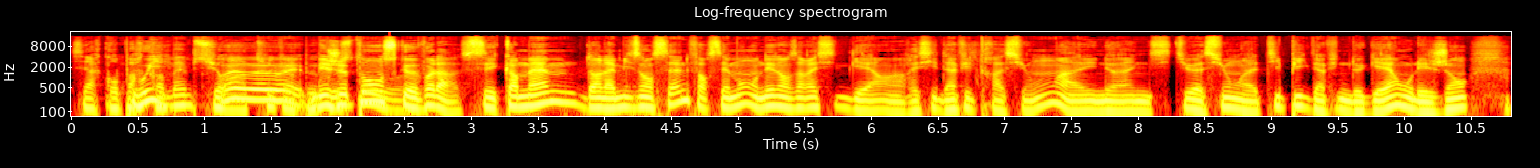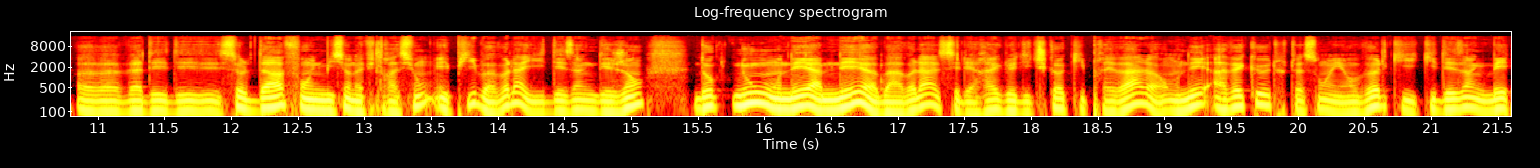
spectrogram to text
C'est-à-dire qu'on part Oui. quand même sur Ouais, un ouais, truc ouais. un peu Mais je pense euh. que voilà, c'est quand même dans la mise en scène, forcément, on est dans un récit de guerre, un récit d'infiltration, une, une situation euh, typique d'un film de guerre où les gens, euh, bah, des, des soldats font une mission d'infiltration et puis bah voilà, ils désinguent des gens. Donc nous, on est amené, euh, bah voilà, c'est les règles d'Hitchcock qui prévalent. On est avec eux de toute façon et on veut qu'ils qu'ils désinguent, mais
